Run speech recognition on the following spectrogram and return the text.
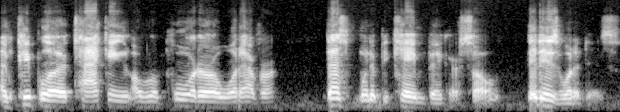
and people are attacking a reporter or whatever, that's when it became bigger. So it is what it is.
